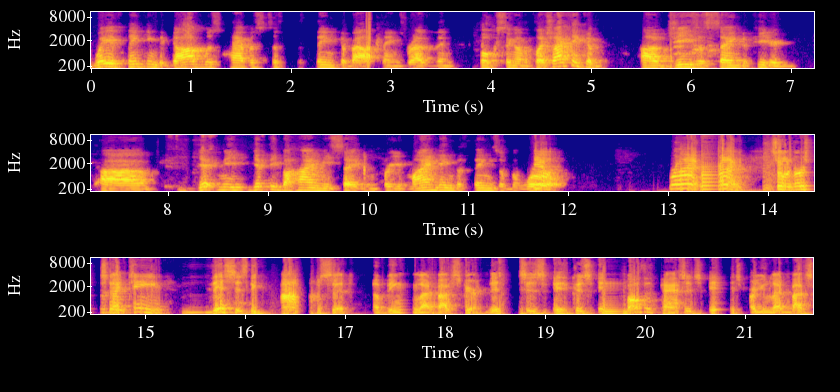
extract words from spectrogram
way of thinking that God was have us to think about things rather than focusing on the flesh. I think of, of Jesus saying to Peter, uh, "Get me, get thee behind me, Satan, for you're minding the things of the world." Right, right. So in verse 19, this is the opposite of being led by the Spirit. This is because in both of the passages, it's are you led by the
